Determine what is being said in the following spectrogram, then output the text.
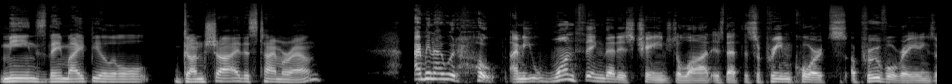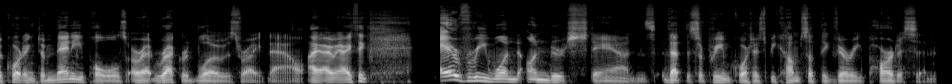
means they might be a little gun shy this time around? I mean, I would hope. I mean, one thing that has changed a lot is that the Supreme Court's approval ratings, according to many polls, are at record lows right now. I, I mean, I think everyone understands that the Supreme Court has become something very partisan,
